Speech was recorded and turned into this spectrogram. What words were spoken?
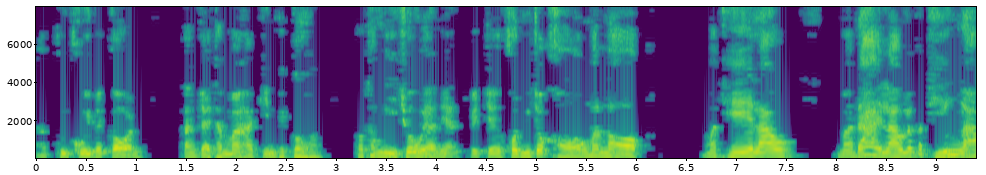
นะคุยคุยไปก่อน ตั้งใจทำมาหากินไปก่อน เพราะถ้ามีช่วงเวลาเนี้ยไปเจอคนมีเจ้าของมาหลอก มาเทเรา มาได้เราแล้วก็ทิ้งเรา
